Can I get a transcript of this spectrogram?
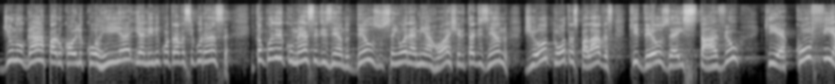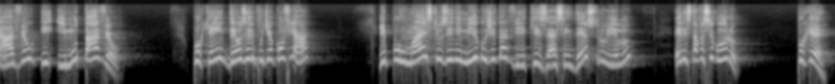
De um lugar para o qual ele corria e ali ele encontrava segurança. Então, quando ele começa dizendo, Deus, o Senhor é a minha rocha, ele está dizendo, de outro, com outras palavras, que Deus é estável, que é confiável e imutável. Porque em Deus ele podia confiar. E por mais que os inimigos de Davi quisessem destruí-lo, ele estava seguro. Por quê?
